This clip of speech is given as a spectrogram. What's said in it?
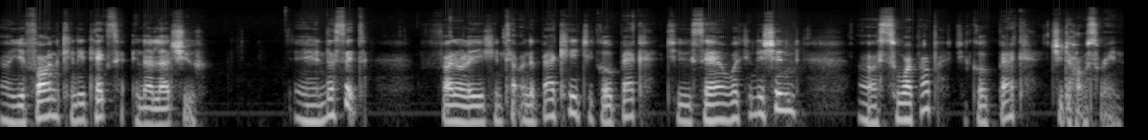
uh, your phone can detect and alert you. And that's it. Finally, you can tap on the back key to go back to sound recognition. Uh, swipe up to go back to the home screen.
